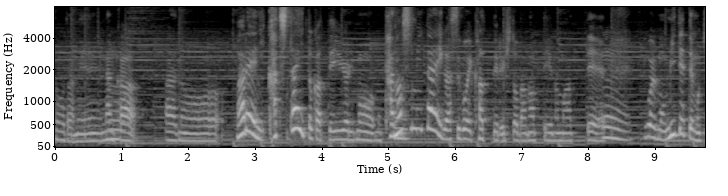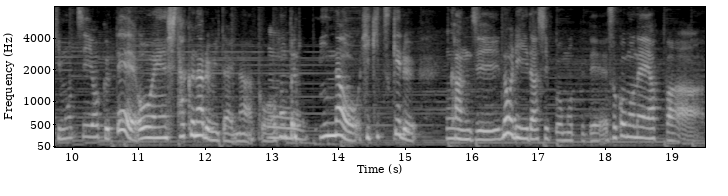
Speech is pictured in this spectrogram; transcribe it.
そうだね。なんか、うん。あのバレエに勝ちたいとかっていうよりも楽しみたいがすごい勝ってる人だなっていうのもあって、うん、すごいもう見てても気持ちよくて応援したくなるみたいなこう、うん、本当にみんなを引きつける感じのリーダーシップを持っててそこもねやっぱ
